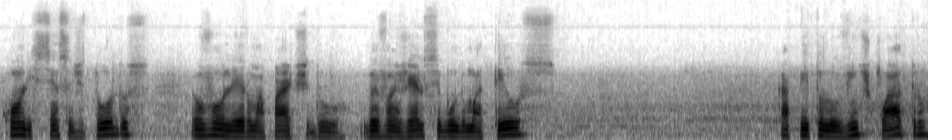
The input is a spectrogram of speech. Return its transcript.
Com licença de todos, eu vou ler uma parte do, do Evangelho segundo Mateus, capítulo 24,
